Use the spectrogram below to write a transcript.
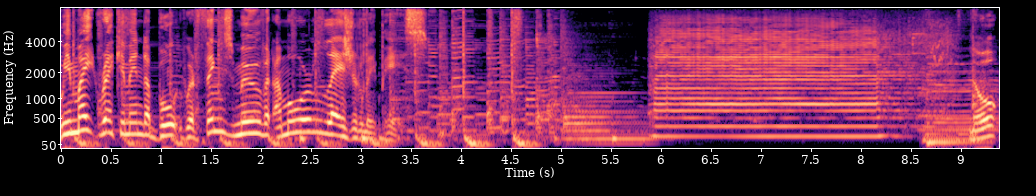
we might recommend a boat where things move at a more leisurely pace. No,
